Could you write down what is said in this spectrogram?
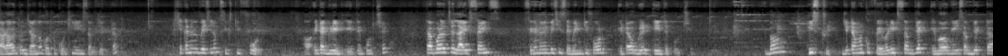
তারা হয়তো জানো কত কঠিন এই সাবজেক্টটা সেখানে আমি পেয়েছিলাম সিক্সটি ফোর এটা গ্রেড এতে পড়ছে। তারপরে হচ্ছে লাইফ সায়েন্স সেখানে আমি পেয়েছি সেভেন্টি ফোর এটাও গ্রেড এতে পড়ছে। এবং হিস্ট্রি যেটা আমার খুব ফেভারিট সাবজেক্ট এবং এই সাবজেক্টটা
